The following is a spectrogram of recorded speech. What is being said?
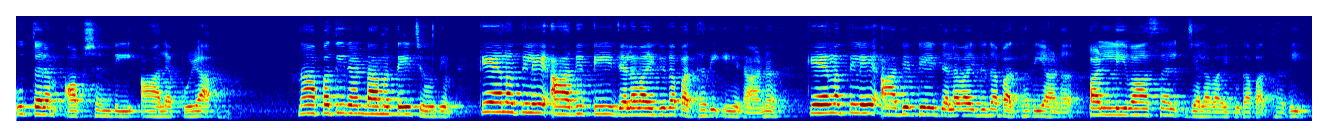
ഉത്തരം ഓപ്ഷൻ ഡി ആലപ്പുഴ. നാൽപ്പത്തി രണ്ടാമത്തെ ചോദ്യം. കേരളത്തിലെ ആദ്യത്തെ ജലവൈദ്യുത പദ്ധതി ഏതാണ്? കേരളത്തിലെ ആദ്യത്തെ ജലവൈദ്യുത പദ്ധതിയാണ് പള്ളിവാസൽ ജലവൈദ്യുത പദ്ധതി.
